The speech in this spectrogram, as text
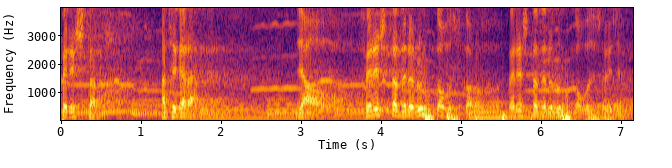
ফেরেশতারা। আছে কারা? যাও, ফেরেশতাদের রুহ কবজ করো। ফেরেশতাদের রুহ কবজ হয়ে যাবে।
